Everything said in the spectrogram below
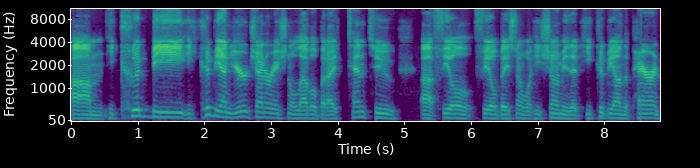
um, he could be he could be on your generational level but i tend to uh, feel feel based on what he's shown me that he could be on the parent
